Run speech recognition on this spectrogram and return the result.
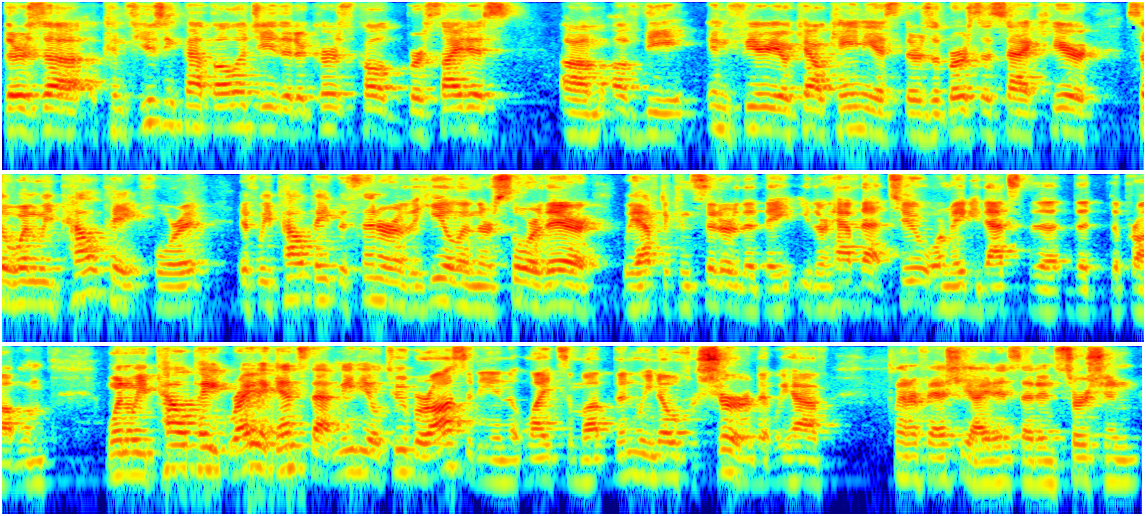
There's a confusing pathology that occurs called bursitis um, of the inferior calcaneus. There's a bursa sac here. So when we palpate for it, if we palpate the center of the heel and they're sore there, we have to consider that they either have that too, or maybe that's the, the, the problem. When we palpate right against that medial tuberosity and it lights them up, then we know for sure that we have plantar fasciitis, that insertion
